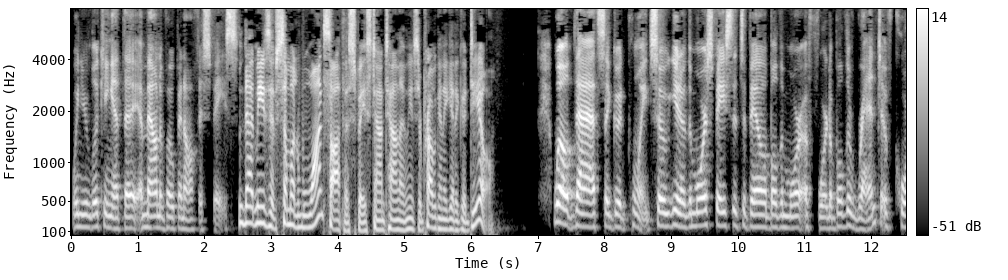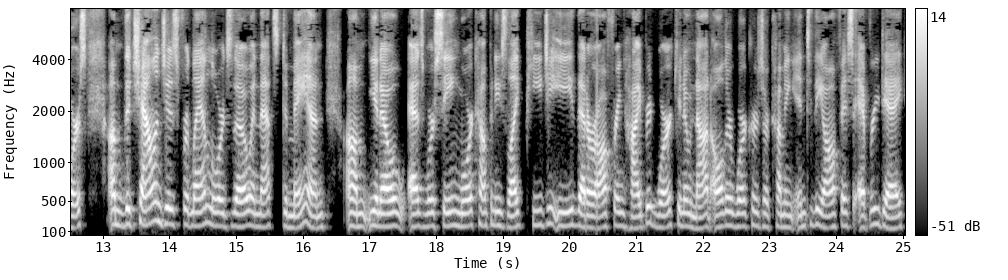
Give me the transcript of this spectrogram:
when you're looking at the amount of open office space. That means if someone wants office space downtown, that means they're probably going to get a good deal. Well, that's a good point. So, you know, the more space that's available, the more affordable the rent, of course. Um, the challenge is for landlords, though, and that's demand. Um, you know, as we're seeing more companies like PGE that are offering hybrid work, you know, not all their workers are coming into the office every day.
